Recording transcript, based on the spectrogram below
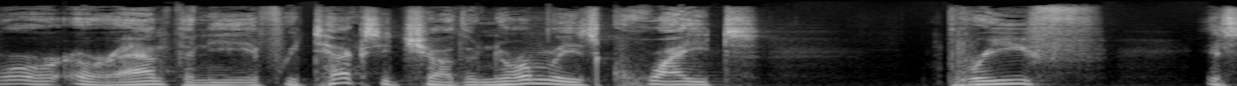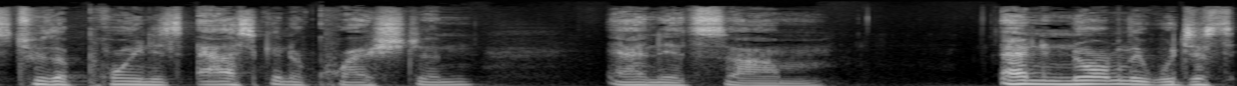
or, or Anthony, if we text each other, normally it's quite brief. It's to the point. It's asking a question, and it's um, and normally we just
